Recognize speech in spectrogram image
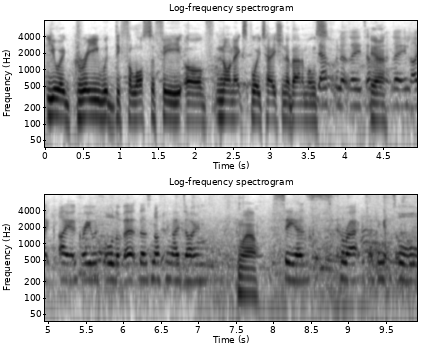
you agree with the philosophy of non-exploitation of animals. Definitely, definitely. Like I agree with all of it. There's nothing I don't Wow. see as correct. I think it's all.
